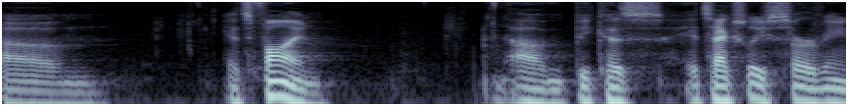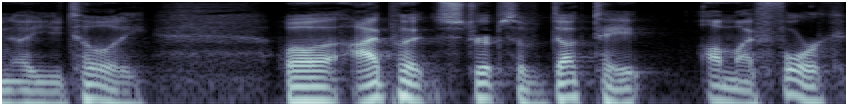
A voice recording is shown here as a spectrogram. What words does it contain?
um, it's fine um, because it's actually serving a utility. Well, I put strips of duct tape on my fork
